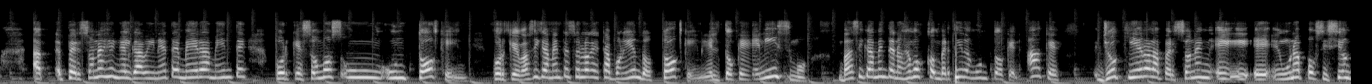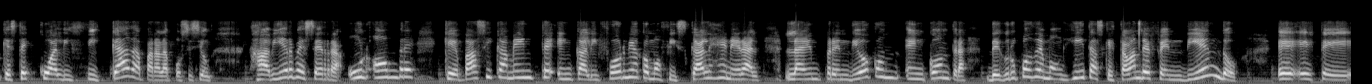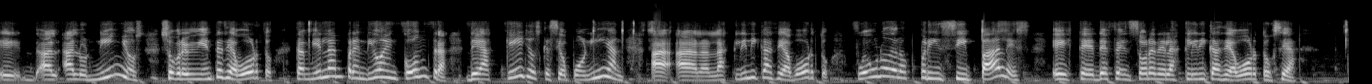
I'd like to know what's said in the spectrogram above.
personas en el gabinete meramente porque somos un, un token porque básicamente eso es lo que está poniendo token, el tokenismo. Básicamente nos hemos convertido en un token. Ah, que yo quiero a la persona en, una posición que esté cualificada para la posición. Javier Becerra, un hombre que básicamente en California como fiscal general la emprendió en contra de grupos de monjitas que estaban defendiendo eh, este, eh, a, los niños sobrevivientes de aborto. También la emprendió en contra de aquellos que se oponían a, las clínicas de aborto. Fue uno de los principales este, defensores de las clínicas de aborto. O sea,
